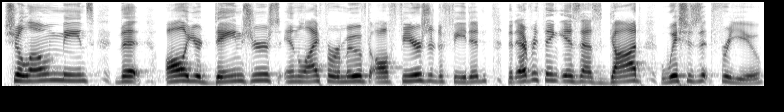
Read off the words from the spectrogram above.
Shalom means that all your dangers in life are removed, all fears are defeated, that everything is as God wishes it for you.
